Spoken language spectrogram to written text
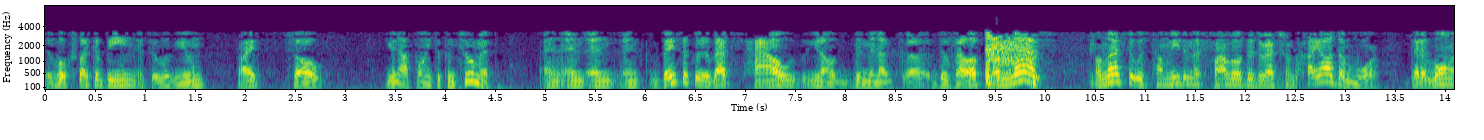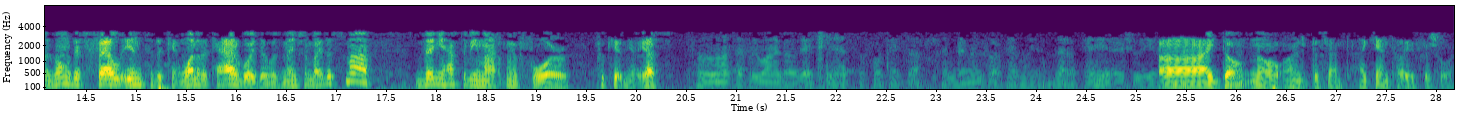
It looks like a bean. It's a legume, right? So you're not going to consume it. And and and, and basically that's how you know the minhag uh, developed, unless unless it was Talmidim that followed the direction of the Chai Adam more. That as long, as long as it fell into the one of the categories that was mentioned by the Smak, then you have to be machmir for for kitnia. Yes. So if we want to go get peanuts before Pesach and bring them to our families, is that okay, or should we? Uh, I don't know 100%. I can't tell you for sure.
